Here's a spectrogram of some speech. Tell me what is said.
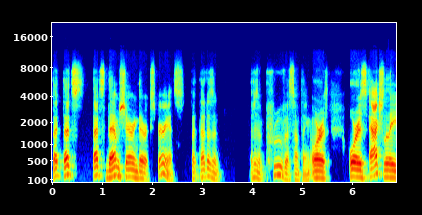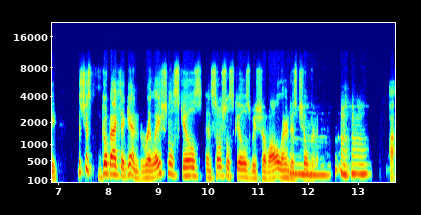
That that's that's them sharing their experience but that doesn't that doesn't prove us something. Or or is actually let's just go back to again relational skills and social skills we should have all learned as children. Mm-hmm. uh,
